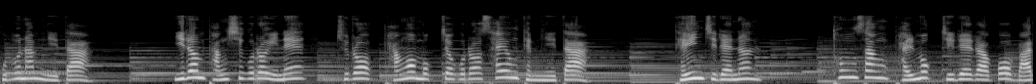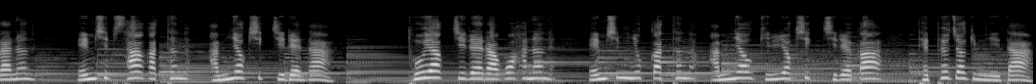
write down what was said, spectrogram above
구분합니다. 이런 방식으로 인해 주로 방어 목적으로 사용됩니다. 대인 지뢰는 통상 발목 지뢰라고 말하는 M14 같은 압력식 지뢰나 도약 지뢰라고 하는 M16 같은 압력 인력식 지뢰가 대표적입니다.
